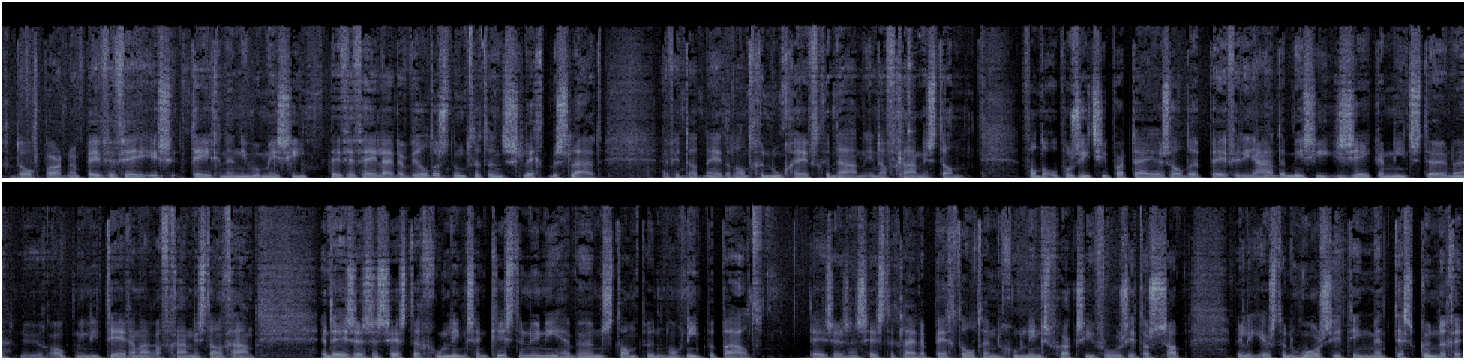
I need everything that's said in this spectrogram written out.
Gedoogpartner PVV is tegen een nieuwe missie. PVV-leider Wilders noemt het een slecht besluit. Hij vindt dat Nederland genoeg heeft gedaan in Afghanistan. Van de oppositiepartijen zal de PvdA de missie zeker niet steunen... nu er ook militairen naar Afghanistan gaan. En D66, GroenLinks en ChristenUnie hebben hun standpunt nog niet bepaald. D66-leider Pechtold en GroenLinks-fractievoorzitter Sap... willen eerst een hoorzitting met deskundigen.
